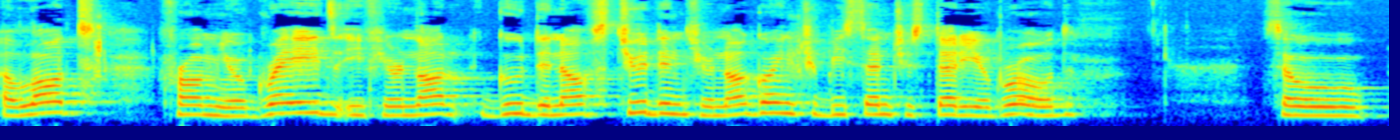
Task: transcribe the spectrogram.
a lot from your grades. If you're not good enough student, you're not going to be sent to study abroad. So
